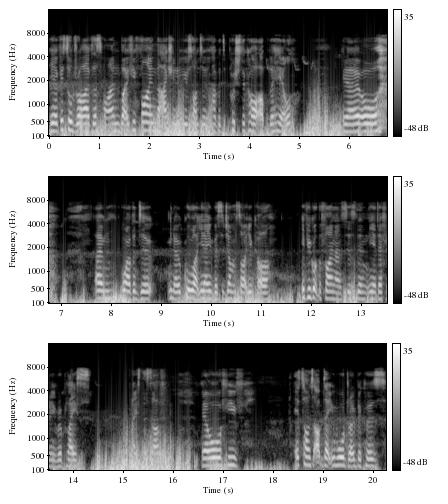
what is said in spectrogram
Yeah, if it still drives, that's fine. But if you find that actually you're starting to having to push the car up the hill, you know, or um, or having to, you know, call out your neighbours to jumpstart your car. If you've got the finances, then yeah, definitely replace replace the stuff. You know, or if you've it's time to update your wardrobe because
